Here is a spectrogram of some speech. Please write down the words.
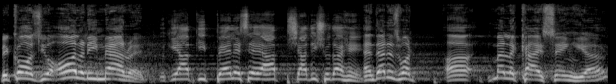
because you're already married. क्योंकि आपकी पहले से आप शादीशुदा हैं And that is what uh, Malachi is saying here.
